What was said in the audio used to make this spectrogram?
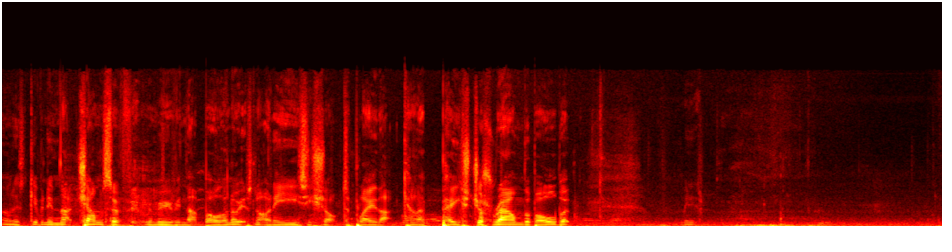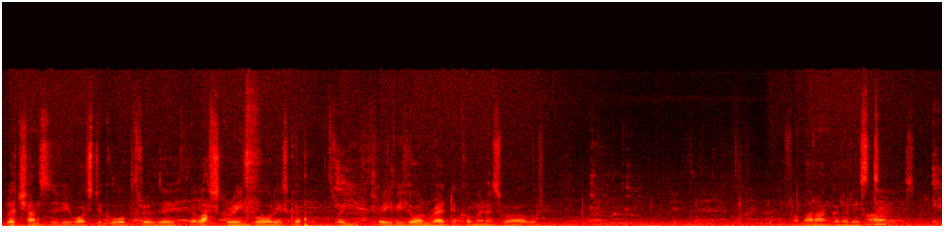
Well, it's given him that chance of removing that ball. I know it's not an easy shot to play that kind of pace just round the ball, but I mean, it's couple of chances if he was to go up through the, the last green ball. He's got three three of his own red to come in as well. But from that angle, it is tight, isn't it?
